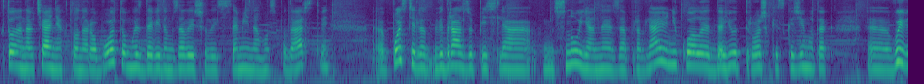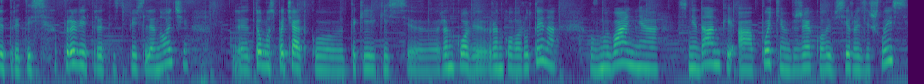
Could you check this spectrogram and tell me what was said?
Хто на навчання, хто на роботу. Ми з Давідом залишились самі на господарстві. Е, Постіль відразу після сну я не заправляю ніколи, даю трошки, скажімо так, е, вивітритись, провітритись після ночі. Е, Тому спочатку такі якісь ранкові, ранкова рутина, вмивання, сніданки, а потім, вже коли всі розійшлись,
